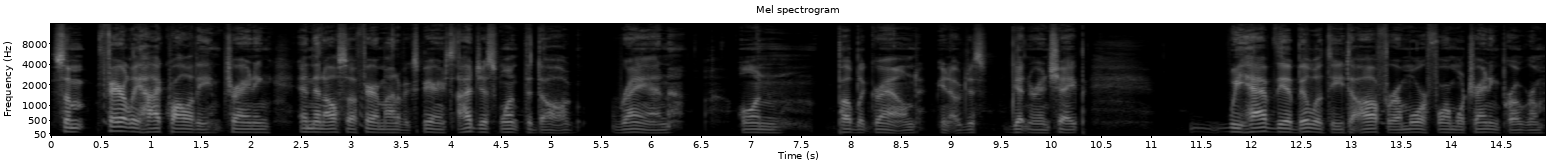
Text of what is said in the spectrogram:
some fairly high quality training, and then also a fair amount of experience. I just want the dog ran on public ground, you know, just getting her in shape we have the ability to offer a more formal training program.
